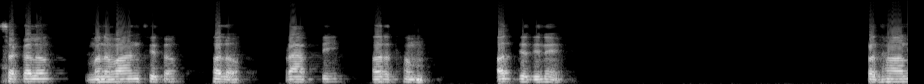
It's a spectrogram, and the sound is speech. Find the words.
સકલ મનવાંછિત ફલ પ્રાપ્તિ અર્થમ અદ્ય દિને પ્રધાન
